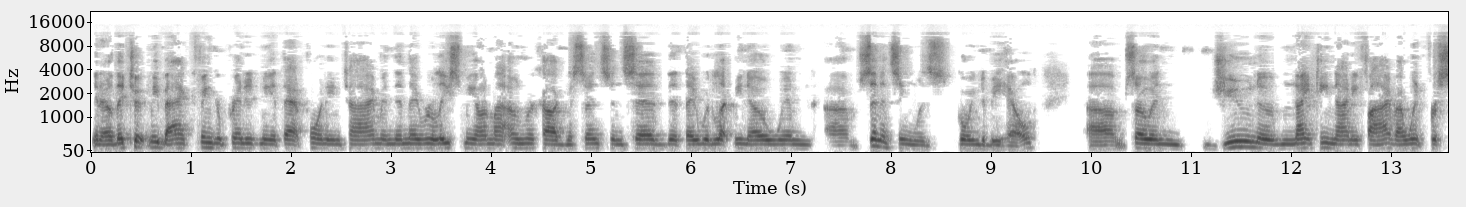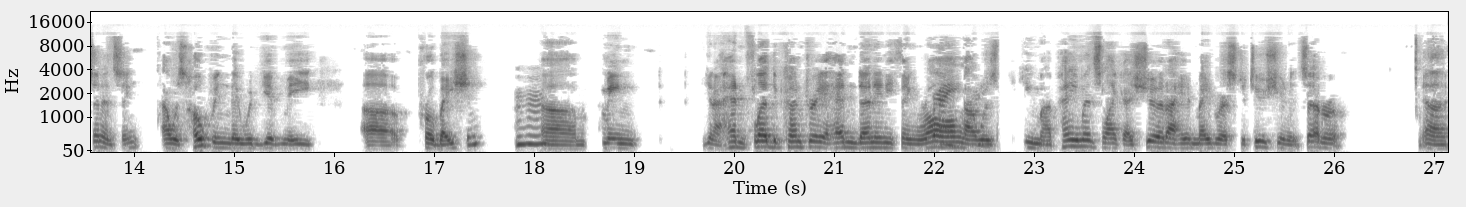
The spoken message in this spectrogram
you know, they took me back, fingerprinted me at that point in time, and then they released me on my own recognizance and said that they would let me know when um, sentencing was going to be held. Um, so in June of 1995, I went for sentencing. I was hoping they would give me uh, probation. Mm-hmm. Um, I mean, you know, I hadn't fled the country. I hadn't done anything wrong. Right. I was making my payments like I should. I had made restitution, etc. Uh,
